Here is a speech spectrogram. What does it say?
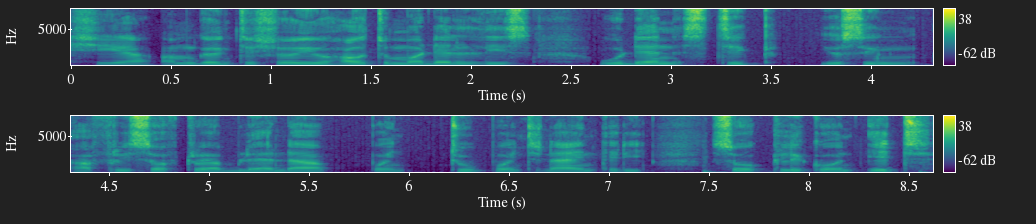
Here I'm going to show you how to model this wooden stick using a free software blender 2.93 so click on it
